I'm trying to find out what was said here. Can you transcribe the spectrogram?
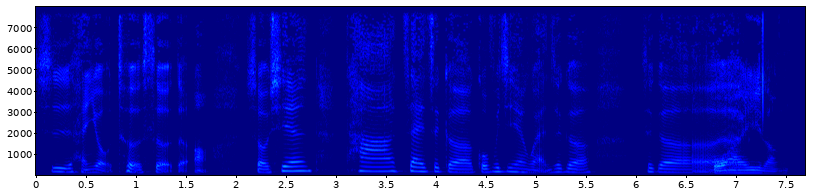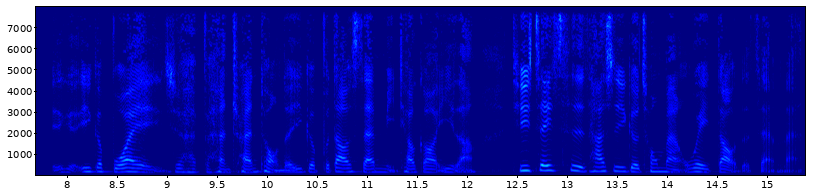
是很有特色的哦。首先，它在这个国父纪念馆这个这个博爱一郎，一个一个博爱就很很传统的一个不到三米挑高一廊，其实这一次它是一个充满味道的展览，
